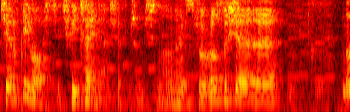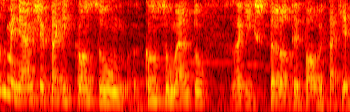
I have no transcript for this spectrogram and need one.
cierpliwości, ćwiczenia się w czymś. No, więc po prostu się e, no, zmieniają się w takich konsum, konsumentów, takich stereotypowych, takie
